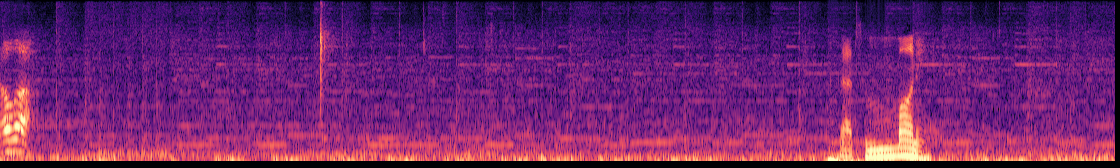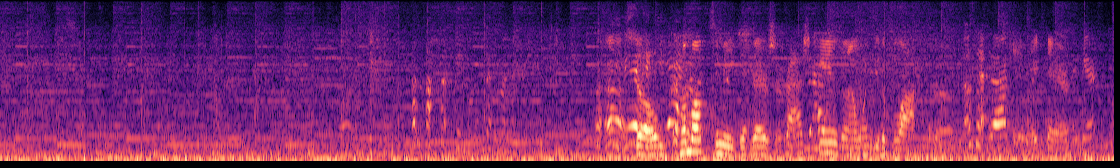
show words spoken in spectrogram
Bella. That's money. So come up to me because there's trash cans and I want you to block them. Okay. Okay, right there. Right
